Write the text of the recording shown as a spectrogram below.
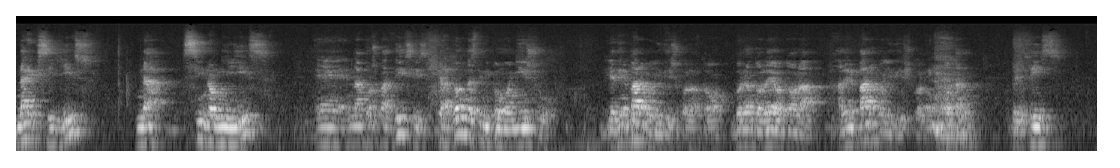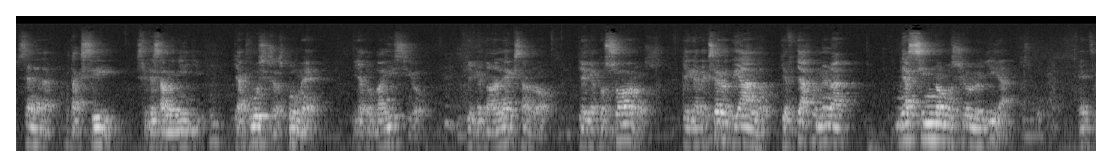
να εξηγείς, να συνομιλείς, ε, να προσπαθήσεις, κρατώντας την υπομονή σου, γιατί είναι πάρα πολύ δύσκολο αυτό. Μπορεί να το λέω τώρα, αλλά είναι πάρα πολύ δύσκολο όταν βρεθείς σε ένα ταξί στη Θεσσαλονίκη και ακούσεις, ας πούμε, για τον Παΐσιο και για τον Αλέξανδρο και για τον Σόρος και για δεν ξέρω τι άλλο και φτιάχνουν ένα, μια συνωμοσιολογία, ας πούμε, έτσι.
